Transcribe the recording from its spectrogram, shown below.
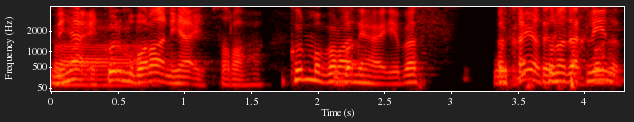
نهائي ف... كل مباراة نهائي بصراحة. كل مباراة وب... نهائي بس بس تخيل صرنا داخلين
